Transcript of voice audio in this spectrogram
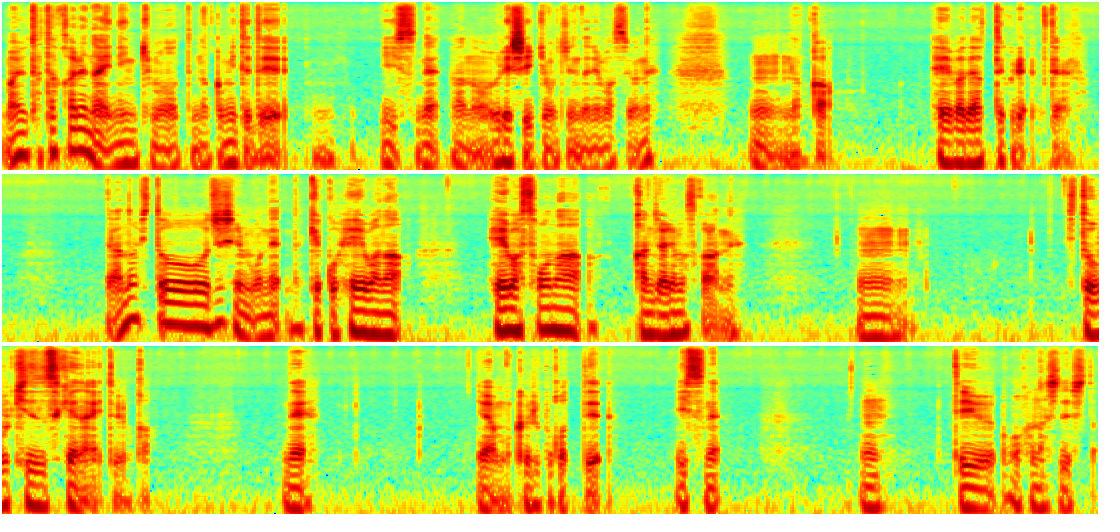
う。ああいう叩かれない人気者ってなんか見てていいっすね。あの、嬉しい気持ちになりますよね。うん、なんか、平和であってくれ、みたいな。で、あの人自身もね、結構平和な、平和そうな感じありますからね。うん。人を傷つけないというか。ね。いや、もうクルポコっていいっすね。うん。っていうお話でした。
